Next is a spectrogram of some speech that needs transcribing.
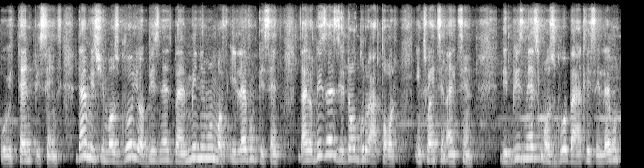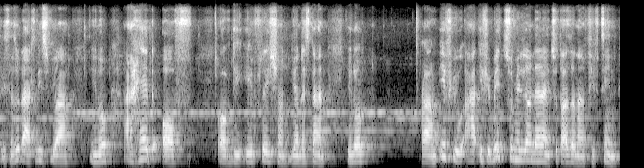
will be 10 percent. That means you must grow your business by a minimum of 11 percent. That your business did not grow at all in 2019 the business must grow by at least 11 percent so that at least you are you know ahead of of the inflation you understand? You know um, if you are if you made two million naira in 2015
